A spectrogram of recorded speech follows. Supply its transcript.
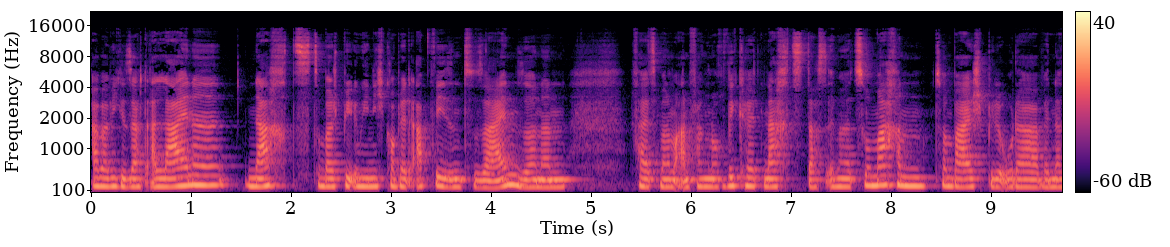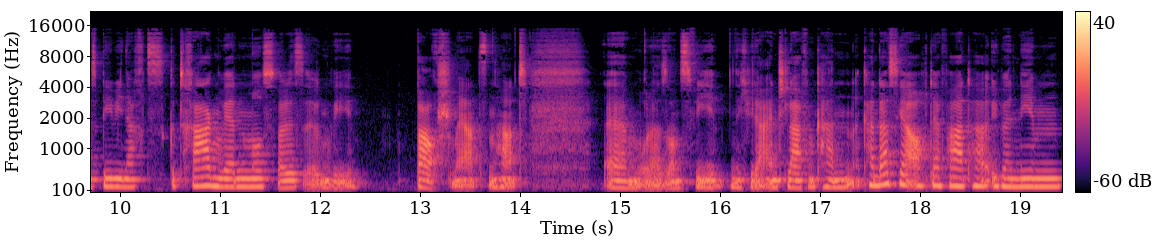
Aber wie gesagt, alleine nachts zum Beispiel irgendwie nicht komplett abwesend zu sein, sondern falls man am Anfang noch wickelt, nachts das immer zu machen zum Beispiel oder wenn das Baby nachts getragen werden muss, weil es irgendwie Bauchschmerzen hat ähm, oder sonst wie nicht wieder einschlafen kann, kann das ja auch der Vater übernehmen.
